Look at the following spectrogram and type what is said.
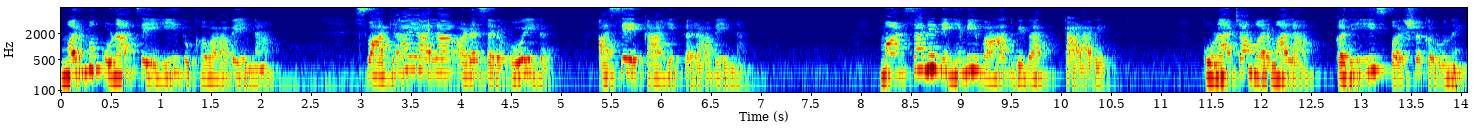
मर्म कुणाचेही दुखवावेना स्वाध्यायाला अडसर होईल असे काही करावेना। माणसाने नेहमी वाद विवाद टाळावेत। कुणाच्या मर्माला कधीही स्पर्श करू नये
